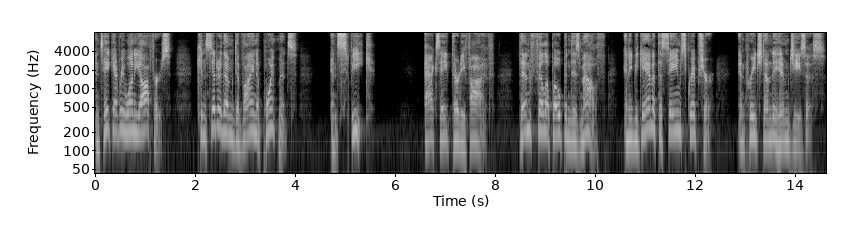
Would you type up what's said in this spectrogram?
and take every one He offers. Consider them divine appointments and speak. Acts 8:35 Then Philip opened his mouth and he began at the same scripture and preached unto him Jesus.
